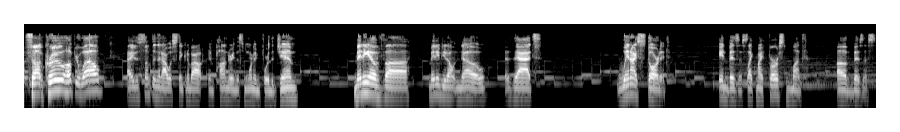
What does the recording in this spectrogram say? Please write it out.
Sup, crew? Hope you're well. Hey, just something that I was thinking about and pondering this morning before the gym. Many of uh, many of you don't know that when I started in business, like my first month of business,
